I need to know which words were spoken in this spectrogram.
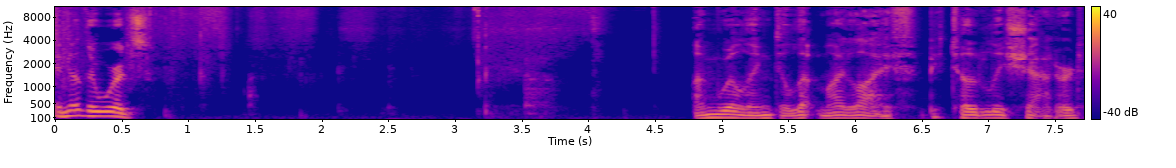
In other words, I'm willing to let my life be totally shattered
